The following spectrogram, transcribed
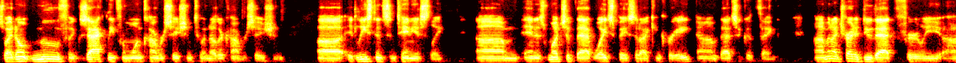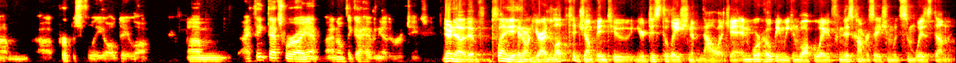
so I don't move exactly from one conversation to another conversation, uh, at least instantaneously. Um, and as much of that white space that I can create, um, that's a good thing. Um, and I try to do that fairly um, uh, purposefully all day long. Um, I think that's where I am. I don't think I have any other routines. No, no, there's plenty to hit on here. I'd love to jump into your distillation of knowledge, and we're hoping we can walk away from this conversation with some wisdom.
